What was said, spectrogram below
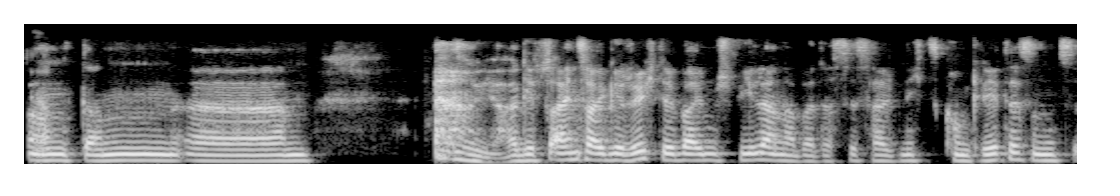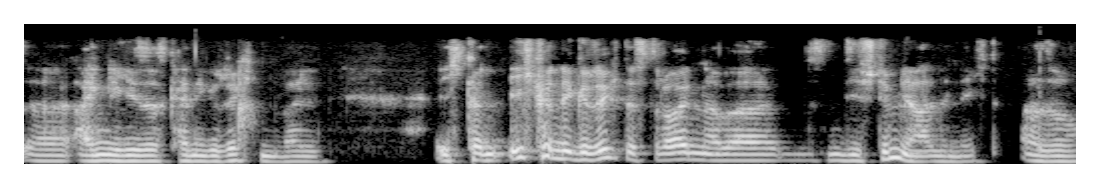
Und dann ähm, ja, gibt es ein, zwei Gerüchte bei den Spielern, aber das ist halt nichts Konkretes und äh, eigentlich ist es keine Gerüchten, weil ich, könnt, ich könnte Gerüchte streuen, aber die stimmen ja alle nicht. Also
